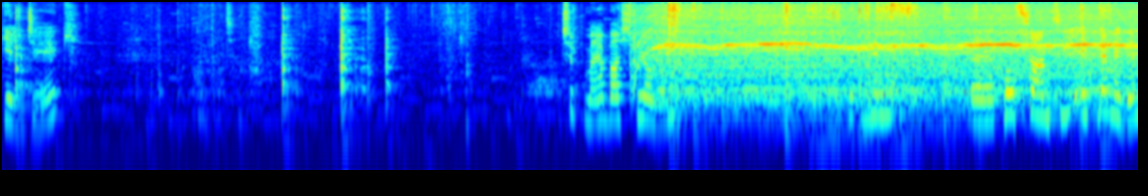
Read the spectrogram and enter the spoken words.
gelecek. Evet. Çırpmaya başlayalım. Bakın henüz e, toz şantiyi eklemedim.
